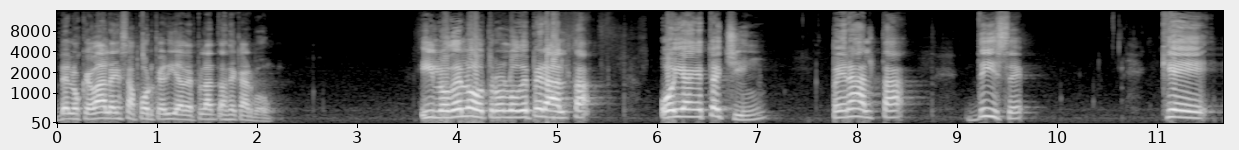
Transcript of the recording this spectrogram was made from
de lo que vale esa porquería de plantas de carbón. Y lo del otro, lo de Peralta, oigan este chin, Peralta dice que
